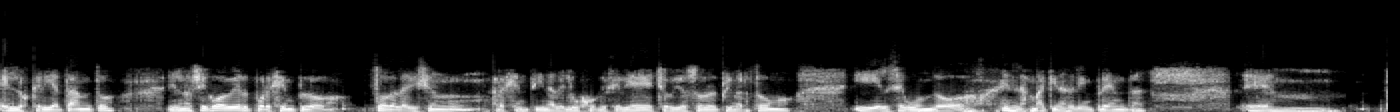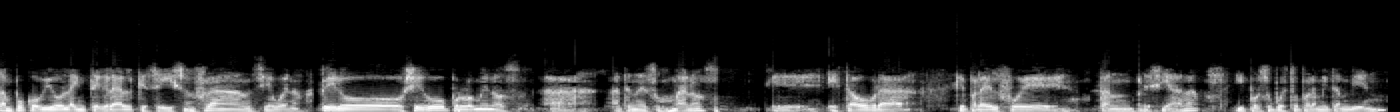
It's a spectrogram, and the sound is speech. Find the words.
él los quería tanto. Él no llegó a ver, por ejemplo, toda la edición argentina de lujo que se había hecho, vio solo el primer tomo y el segundo en las máquinas de la imprenta. Eh, tampoco vio la integral que se hizo en Francia, bueno, pero llegó por lo menos a, tener en sus manos eh, esta obra que para él fue tan preciada y por supuesto para mí también.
